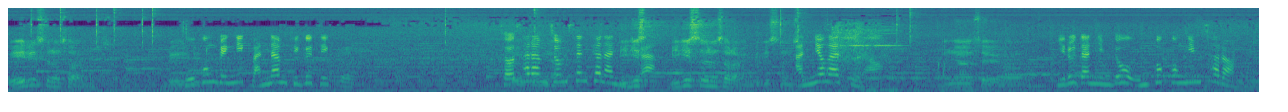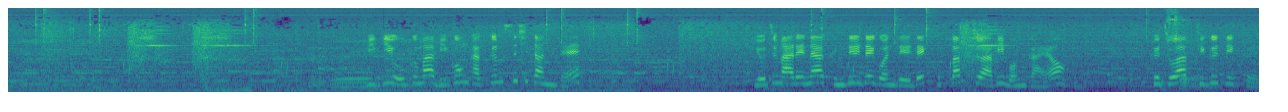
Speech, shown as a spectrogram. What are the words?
메일이 쓰는 사람이었어. 메일이. 오공백릭 만남 디귿디귿. 저그 사람 뭐냐. 좀 미기 센편하니까. 미기 쓰는 사람이 미기 쓰는 사람. 안녕하세요. 안녕하세요. 이루다님도 움뽀꽁님처럼 미기 오그마 미공 가끔 쓰시던데. 요즘 아레나 근들덱 원딜덱 국밥 조합이 뭔가요? 그 조합. 디귿디귿.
